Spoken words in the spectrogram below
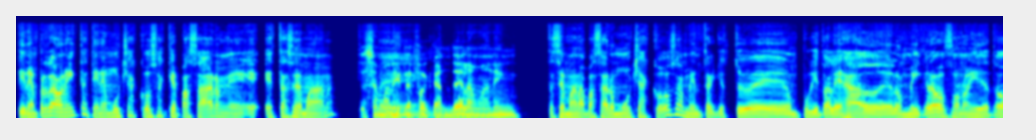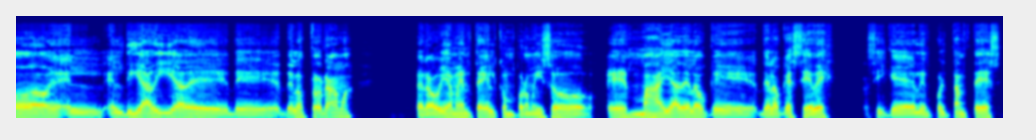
tienen protagonistas, tienen muchas cosas que pasaron esta semana. Esta semanita fue candela, manín. Esta semana pasaron muchas cosas mientras yo estuve un poquito alejado de los micrófonos y de todo el, el día a día de, de, los programas. Pero obviamente el compromiso es más allá de lo que, de lo que se ve. Así que lo importante es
